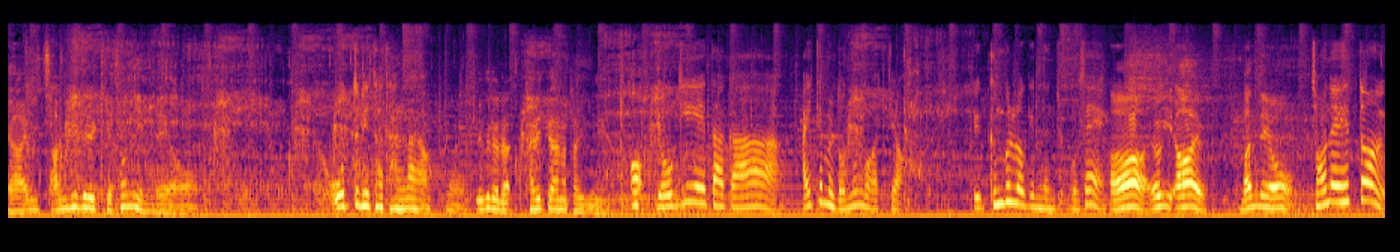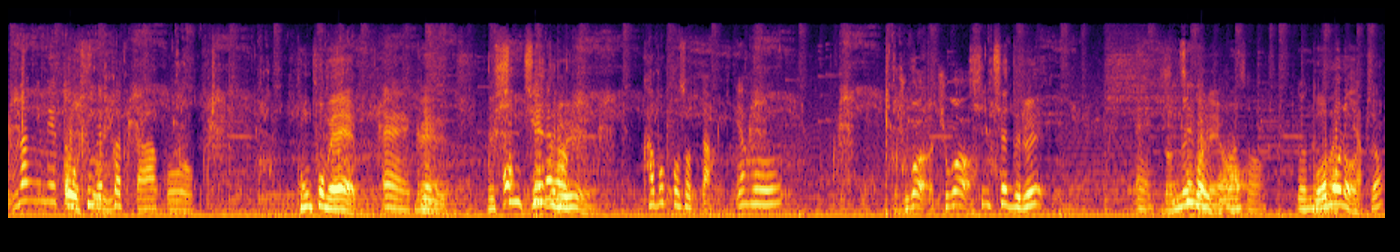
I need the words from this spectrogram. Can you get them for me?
야, 이 잠비들 개성이 있네요. 옷들이 다 달라요. 어. 여기도 라- 다리뼈 하나 더 있네요. 어 여기에다가 아이템을 넣는 것 같아요. 그 금블럭 있는 곳에 아, 여기 아, 맞네요. 전에 했던 운항님이 했던 어, 그맵 쏘리. 같다고. 공포 맵. 네, 그 네. 그 신체들을 갑옷 벗었다. 야호. 죽어 죽어 신체들을 네, 넣는 신체를 거네요. 모아서 넣는 뭐뭐 것 같아요. 넣었죠?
